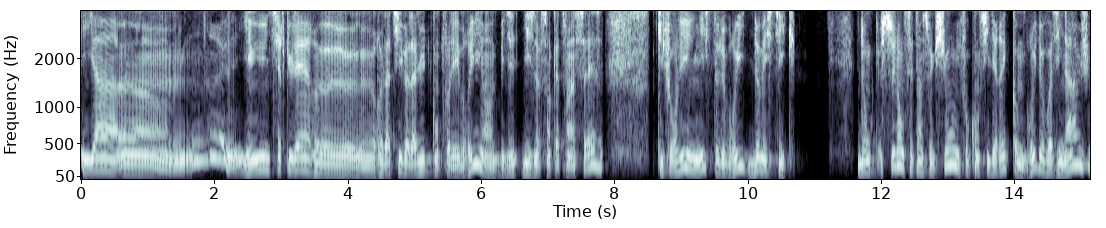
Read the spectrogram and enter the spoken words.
il y a, euh, une circulaire euh, relative à la lutte contre les bruits en 1996 qui fournit une liste de bruits domestiques. Donc, selon cette instruction, il faut considérer comme bruit de voisinage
